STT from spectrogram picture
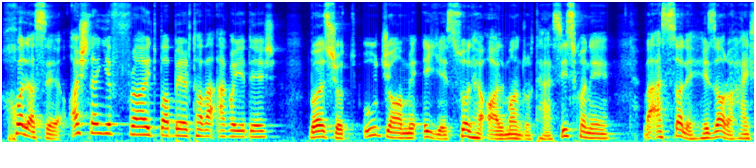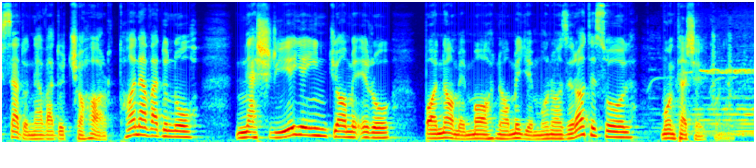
خلاصه آشنایی فراید با برتا و عقایدش باعث شد او جامعه صلح آلمان رو تأسیس کنه و از سال 1894 تا 99 نشریه این جامعه رو با نام ماهنامه مناظرات صلح منتشر کنه.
